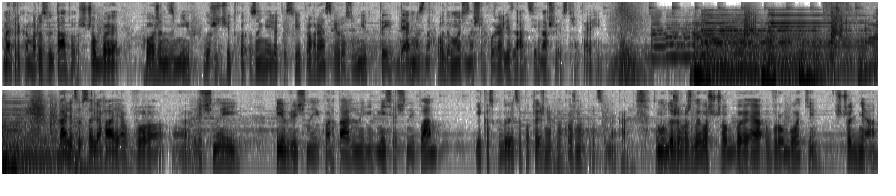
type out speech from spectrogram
метриками результату, щоб кожен зміг дуже чітко заміряти свій прогрес і розуміти, де ми знаходимося на шляху реалізації нашої стратегії. Далі це все лягає в е, річний, піврічний, квартальний, місячний план і каскадується по тижнях на кожного працівника. Тому дуже важливо, щоб в роботі щодня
